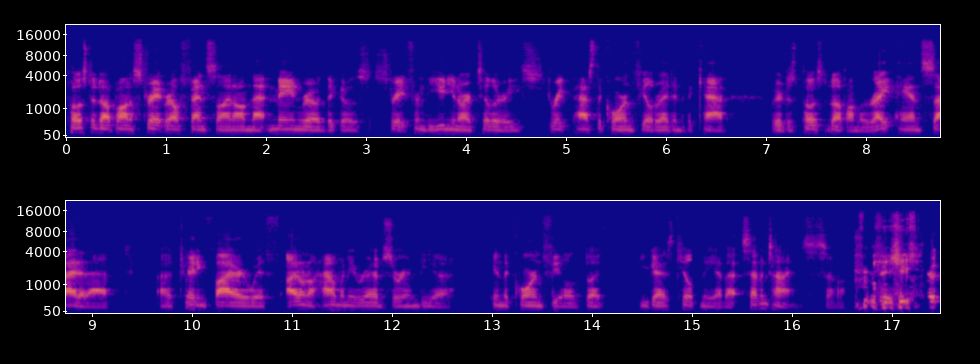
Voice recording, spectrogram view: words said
posted up on a straight rail fence line on that main road that goes straight from the Union artillery straight past the cornfield right into the cap. We were just posted up on the right hand side of that, uh, trading fire with I don't know how many rebs are in the uh, in the cornfield, but you guys killed me about seven times. So good, good,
